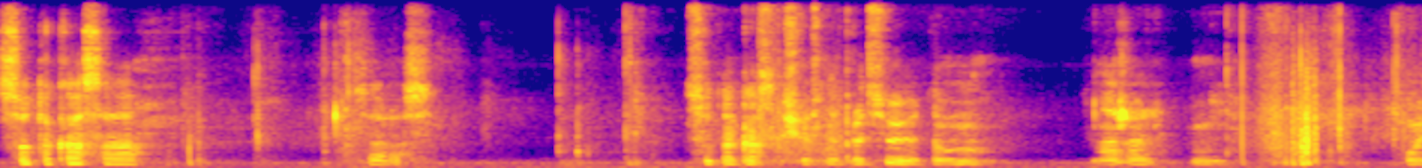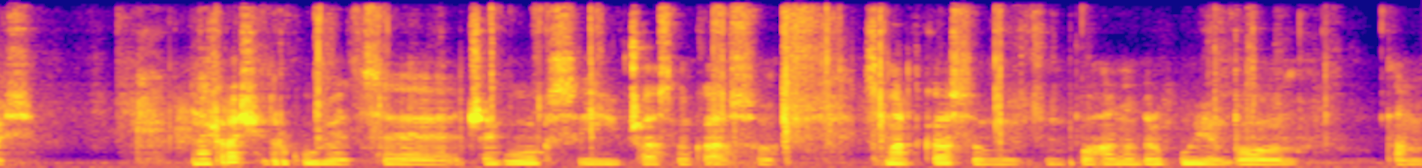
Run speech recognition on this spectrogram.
сота каса. Зараз. Сота каса щось не працює, тому, на жаль, ні. Ось. Найкраще друкує це чекбокс і вчасну касу. Смарт-касу погано друкує, бо там,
